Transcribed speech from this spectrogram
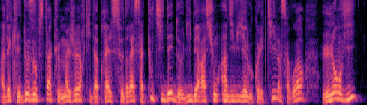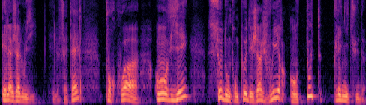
avec les deux obstacles majeurs qui, d'après elle, se dressent à toute idée de libération individuelle ou collective, à savoir l'envie et la jalousie. Et le fait est, pourquoi envier ceux dont on peut déjà jouir en toute plénitude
